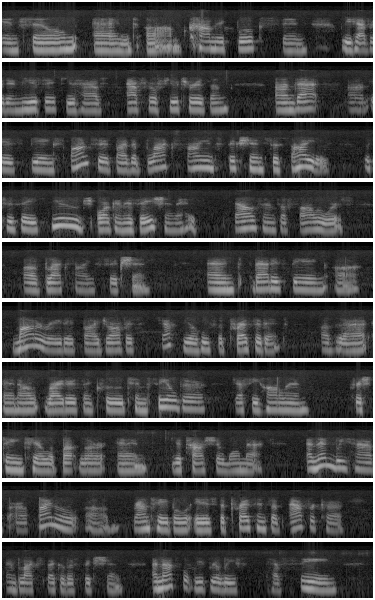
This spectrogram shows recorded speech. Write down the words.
in film and um, comic books, and we have it in music. You have Afrofuturism. Um, that um, is being sponsored by the Black Science Fiction Society, which is a huge organization. It has thousands of followers of black science fiction. And that is being uh, moderated by Jarvis Sheffield, who's the president of that. And our writers include Tim Fielder, Jesse Holland, Christine Taylor Butler, and Ytasha Womack. And then we have our final um, roundtable is the presence of Africa in Black speculative fiction. And that's what we really have seen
